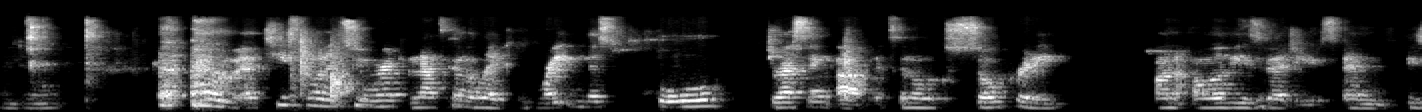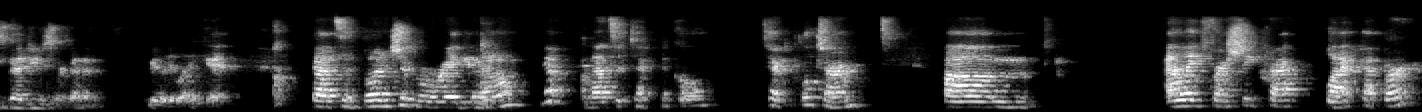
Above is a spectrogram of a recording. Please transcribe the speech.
a teaspoon of turmeric and that's gonna like brighten this whole dressing up. It's gonna look so pretty on all of these veggies and these veggies are gonna really like it. That's a bunch of oregano. Yep, that's a technical, technical term. Um, I like freshly cracked black pepper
